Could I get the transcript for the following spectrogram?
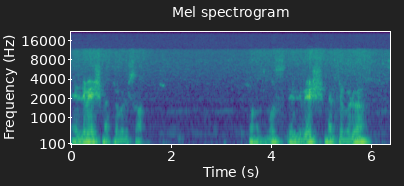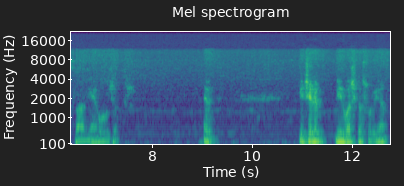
55 metre bölü saniye. Son hızımız 55 metre bölü saniye olacaktır. Evet. Geçelim bir başka soruya.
